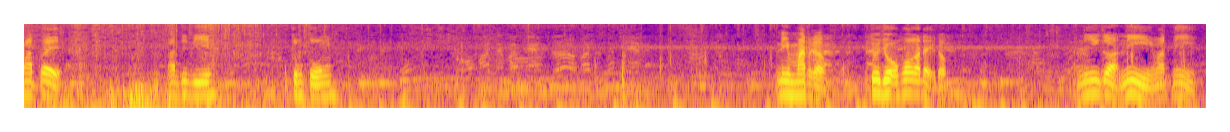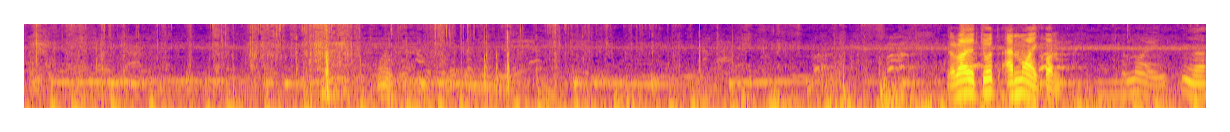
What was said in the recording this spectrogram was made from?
มัดไว้มัดดีๆตรงๆนี่มัดกับโยโย่พ่อกระไดดอกอันนี้ก็นี่มัดนี่ เดี๋ยวเราจะจุดอันหน่อยก่อนหน่อยนะ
